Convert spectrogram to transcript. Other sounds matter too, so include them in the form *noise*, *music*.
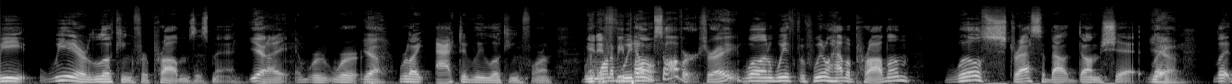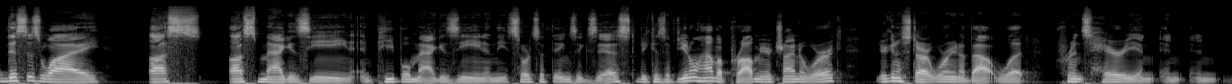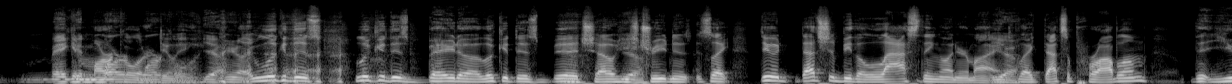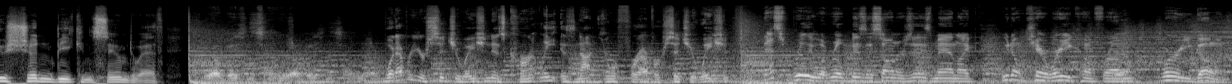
we we are looking for problems as men. Yeah. Right. And we're we're Yeah. we're like actively looking for them. We want to be problem solvers, right? Well, and we, if we don't have a problem, we'll stress about dumb shit. Yeah. Like, like, this is why us us magazine and people magazine and these sorts of things exist because if you don't have a problem you're trying to work, you're going to start worrying about what Prince Harry and and, and Meghan Markle, Mar- are doing. yeah. And you're like, look at this, look at this beta, look at this bitch, how he's Yeah. treating it. It's like, dude, that should be the last thing on your mind. Yeah. Like that's a problem that you shouldn't be consumed with. Real business owner, real business owner. Whatever your situation is currently is not your forever situation. That's really what real business owners is, man. Like, we don't care where you come from, where are you going?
